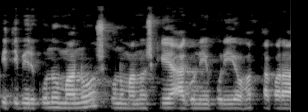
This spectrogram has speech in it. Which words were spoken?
পৃথিবীর কোনো মানুষ, কোনো মানুষকে আগুনে পুড়িয়ে হত্যা করা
